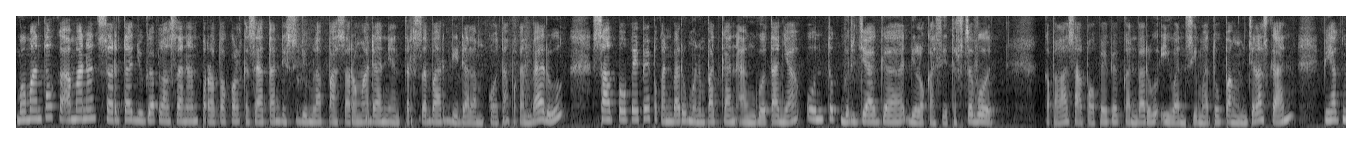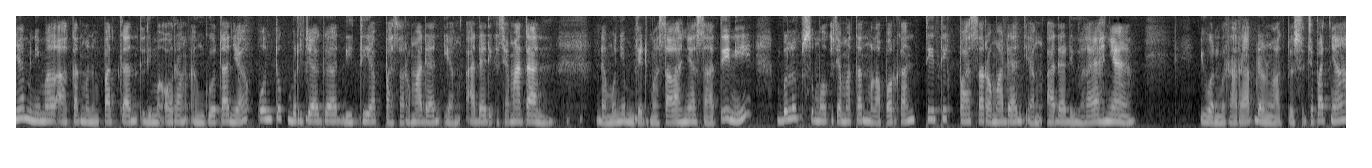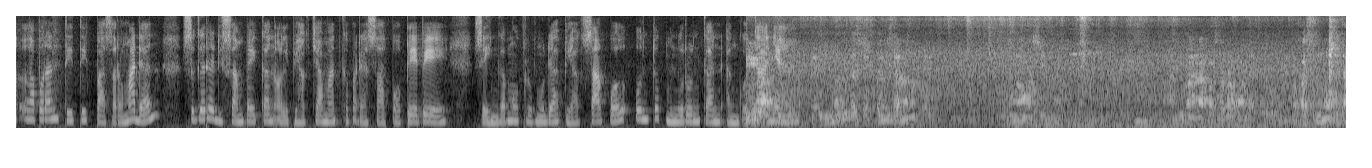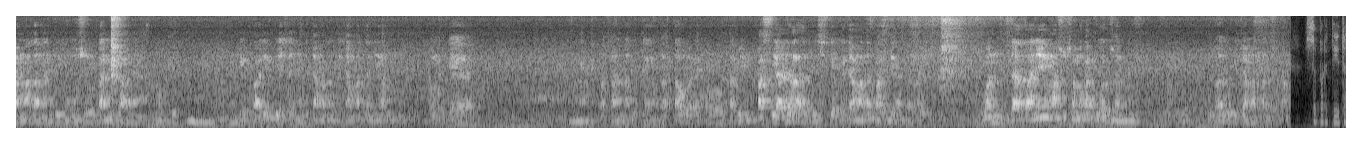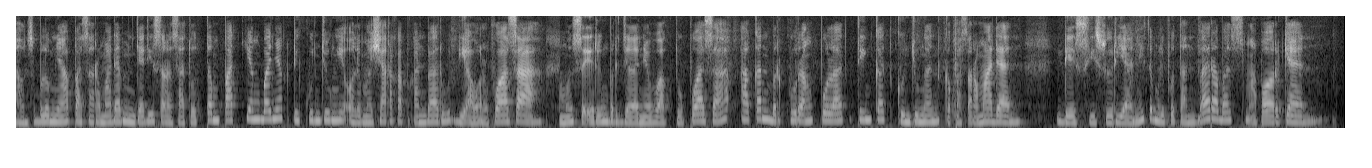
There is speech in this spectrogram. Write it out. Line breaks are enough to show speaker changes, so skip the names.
memantau keamanan serta juga pelaksanaan protokol kesehatan di sejumlah pasar Ramadan yang tersebar di dalam kota Pekanbaru, Satpol PP Pekanbaru menempatkan anggotanya untuk berjaga di lokasi tersebut. Kepala Satpol PP Pekanbaru Iwan Simatupang menjelaskan, pihaknya minimal akan menempatkan lima orang anggotanya untuk berjaga di tiap pasar Ramadan yang ada di kecamatan. Namun yang menjadi masalahnya saat ini, belum semua kecamatan melaporkan titik pasar Ramadan yang ada di wilayahnya. Iwan berharap dalam waktu secepatnya laporan titik pasar Ramadan segera disampaikan oleh pihak camat kepada Satpol PP sehingga mempermudah pihak Satpol untuk menurunkan anggotanya.
Ya, kita siapkan di sana mengawasinya. Nah, di mana pasar Ramadan itu? Apakah semua kecamatan nanti mengusulkan misalnya? Oke. Okay. Mungkin paling biasanya kecamatan-kecamatan yang kalau kayak pas sana kita nggak tahu lah ya kalau tapi pasti ada lah di setiap kecamatan pasti ada lah cuman datanya yang masuk sama kami baru satu baru kecamatan sana
seperti tahun sebelumnya, Pasar Ramadan menjadi salah satu tempat yang banyak dikunjungi oleh masyarakat Pekanbaru di awal puasa. Namun seiring berjalannya waktu puasa, akan berkurang pula tingkat kunjungan ke Pasar Ramadan. Desi Suryani, Tim Liputan Barabas, melaporkan.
